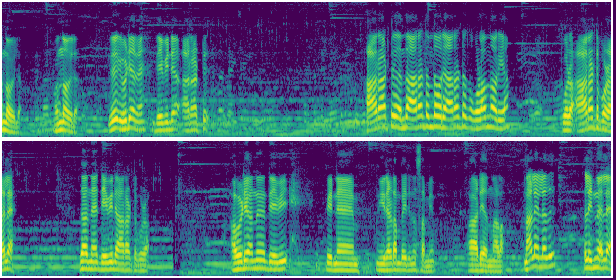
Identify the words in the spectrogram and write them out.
ഒന്നാവില്ല. ഒന്നാവില്ല. ഇത് ഇവിടെയാണേ ദേവിന്റെ ആറാട്ട്. ആറാട്ട് എന്താ? ആറാട്ട് എന്താ പറയുക ആറാട്ട് കുളം എന്ന് പറയാം പുഴ. ആറാട്ട് പുഴ അല്ലേ? ഇതാണ് ദേവിന്റെ ആറാട്ട് പുഴ. അവിടെയാണ് ദേവി പിന്നെ നീരടം വരുന്ന സമയം. ആടെയാണ് നാളെ. നാളെ അല്ലത് അല്ല ഇന്നല്ലേ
